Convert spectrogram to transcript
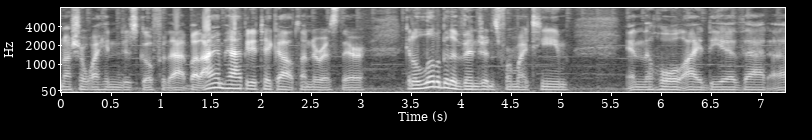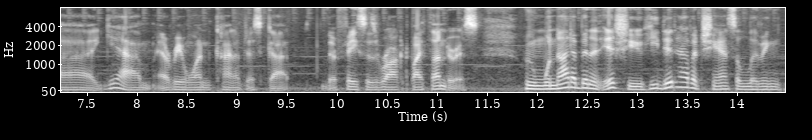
I'm not sure why he didn't just go for that, but I am happy to take out Thundurus there, get a little bit of vengeance for my team, and the whole idea that, uh, yeah, everyone kind of just got their faces rocked by Thundurus, whom would not have been an issue. He did have a chance of living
